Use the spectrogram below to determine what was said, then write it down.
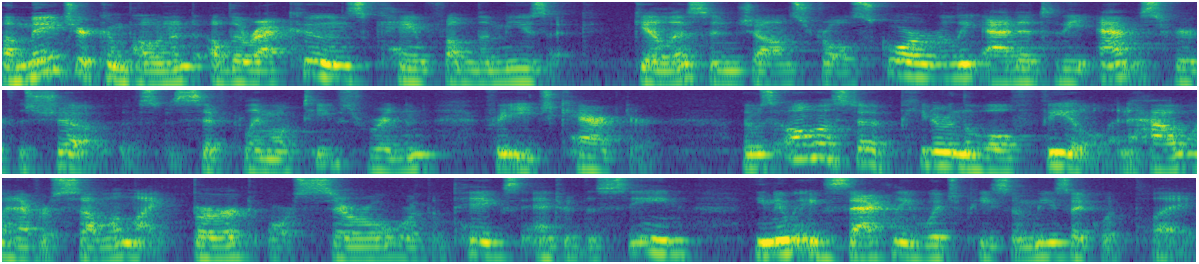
A major component of the raccoons came from the music. Gillis and John Stroll's score really added to the atmosphere of the show, with specifically motifs written for each character. There was almost a Peter and the Wolf feel in how whenever someone like Bert or Cyril or the pigs entered the scene, you knew exactly which piece of music would play.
